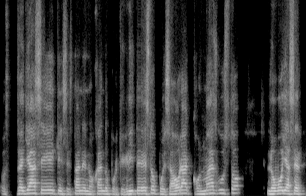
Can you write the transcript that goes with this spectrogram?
O sea, ya sé que se están enojando porque grite esto, pues ahora con más gusto lo voy a hacer.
